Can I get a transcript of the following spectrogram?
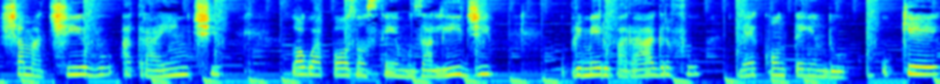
chamativo, atraente. Logo após nós temos a lead, o primeiro parágrafo, né, contendo o que,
